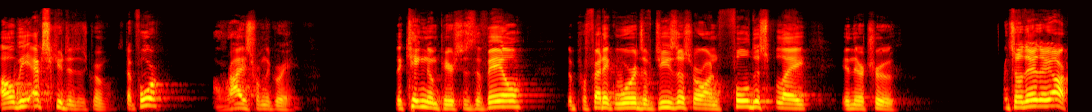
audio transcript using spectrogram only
I'll be executed as a criminal. Step four, I'll rise from the grave. The kingdom pierces the veil. The prophetic words of Jesus are on full display in their truth. And so there they are,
